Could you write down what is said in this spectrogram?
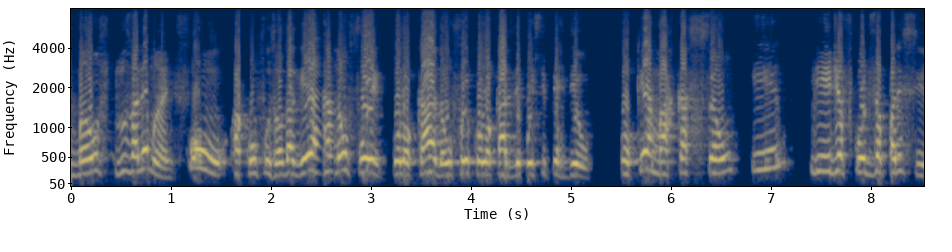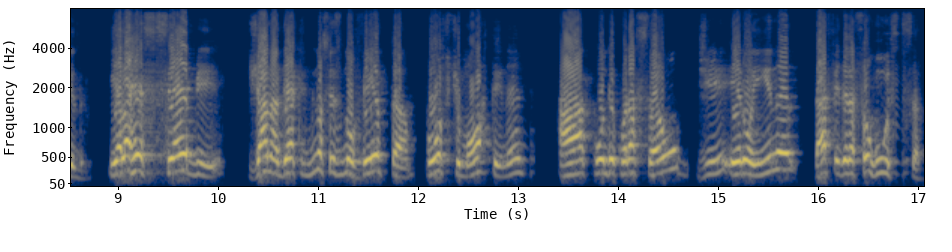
mãos dos alemães. Com a confusão da guerra, não foi colocada ou foi colocada e depois se perdeu qualquer marcação e Lídia ficou desaparecida. E ela recebe, já na década de 1990, post-mortem, né, a condecoração de heroína da Federação Russa,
